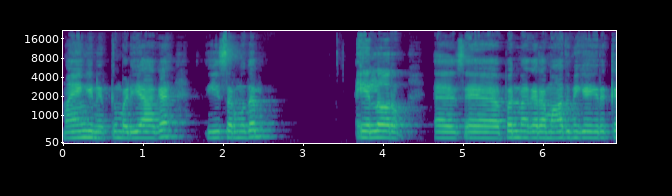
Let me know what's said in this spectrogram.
மயங்கி நிற்கும்படியாக ஈசர் முதல் எல்லோரும் அஹ், பொன்மகர மாதுமிக இருக்க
